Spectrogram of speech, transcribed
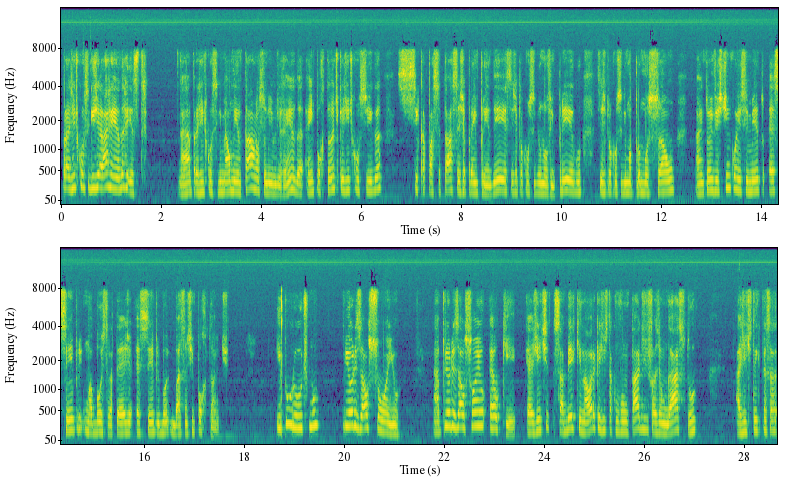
para a gente conseguir gerar renda extra. né, para a gente conseguir aumentar o nosso nível de renda, é importante que a gente consiga se capacitar, seja para empreender, seja para conseguir um novo emprego, seja para conseguir uma promoção. Ah, então, investir em conhecimento é sempre uma boa estratégia, é sempre bastante importante. E por último, priorizar o sonho. Ah, priorizar o sonho é o quê? É a gente saber que na hora que a gente está com vontade de fazer um gasto, a gente tem que pensar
